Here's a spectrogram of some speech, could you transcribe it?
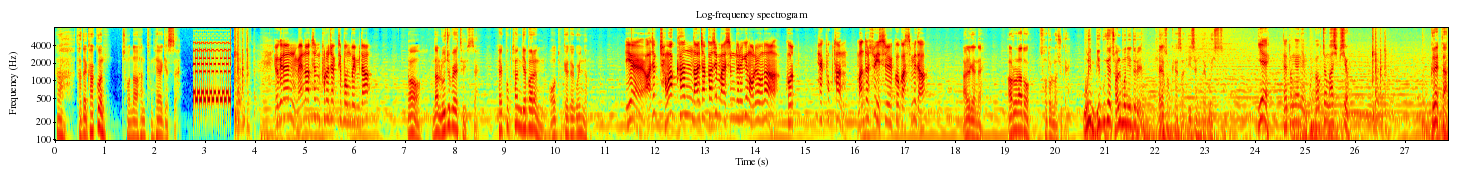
아, 다들 갔군. 전화 한 통 해야겠어. 여기는 맨하튼 프로젝트 본부입니다. 어, 나 루즈벨트 있어. 핵폭탄 개발은 어떻게 되고 있나? 예, 아직 정확한 날짜까지 말씀드리긴 어려우나 곧 핵폭탄 만들 수 있을 것 같습니다. 알겠네. 하루라도 서둘러 주게. 우리 미국의 젊은이들이 계속해서 희생되고 있어. 예, 대통령님 걱정 마십시오. 그랬다.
